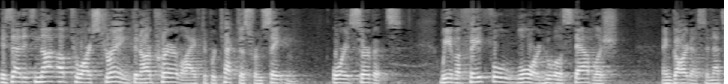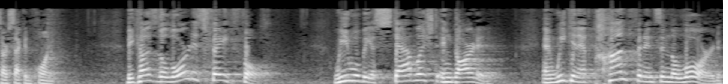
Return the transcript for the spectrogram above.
is that it's not up to our strength in our prayer life to protect us from Satan or his servants. We have a faithful Lord who will establish and guard us, and that's our second point. Because the Lord is faithful, we will be established and guarded, and we can have confidence in the Lord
